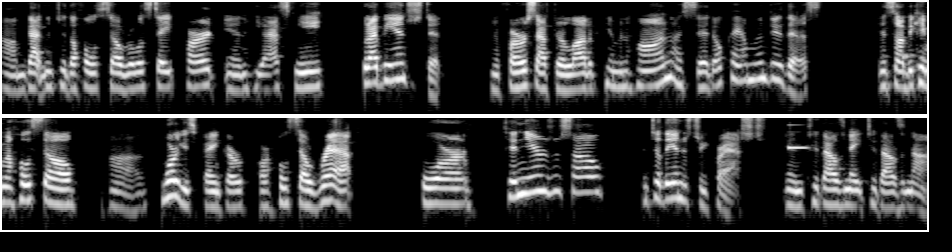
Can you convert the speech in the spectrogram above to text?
um, gotten into the wholesale real estate part, and he asked me, would I be interested? And first, after a lot of him and Han, I said, okay, I'm going to do this. And so I became a wholesale uh, mortgage banker or wholesale rep for 10 years or so until the industry crashed in 2008, 2009.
